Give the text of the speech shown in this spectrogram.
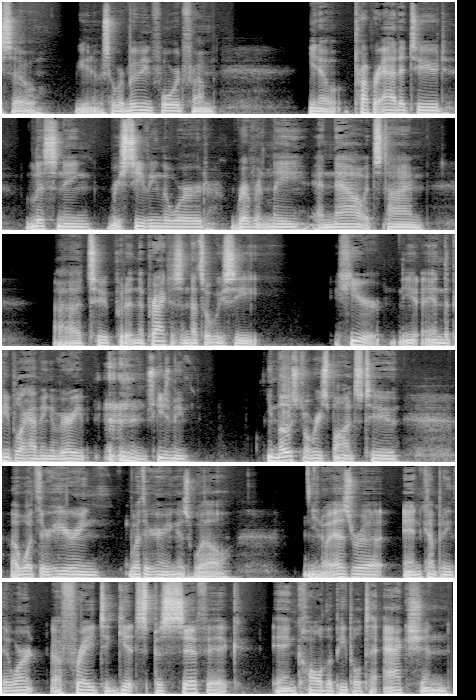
so you know, so we're moving forward from you know, proper attitude, listening, receiving the word reverently, and now it's time uh, to put it in the practice. And that's what we see here, and the people are having a very, excuse me, emotional response to uh, what they're hearing, what they're hearing as well. You know, Ezra and company, they weren't afraid to get specific and call the people to action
